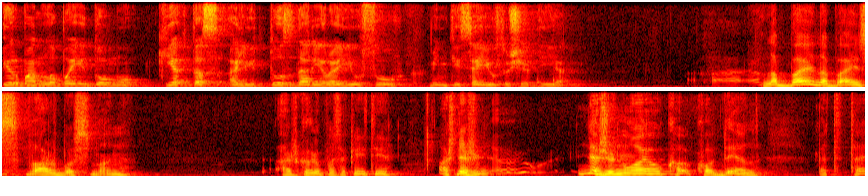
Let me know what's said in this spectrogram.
Ir man labai įdomu, kiek tas Alytus dar yra jūsų mintise, jūsų širdyje. labai labai svarbus man. Aš galiu pasakyti, aš nežin, nežinojau, ko- kodėl, bet tai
